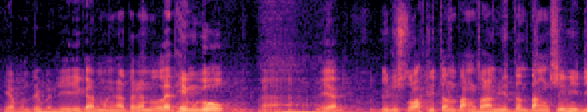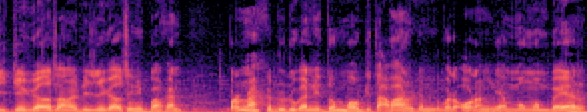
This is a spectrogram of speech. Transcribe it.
Ya Menteri Pendidikan mengatakan let him go. Nah, ya. Jadi setelah ditentang sana, ditentang sini, dijegal sana, dijegal sini, bahkan pernah kedudukan itu mau ditawarkan kepada orang yang mau membayar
